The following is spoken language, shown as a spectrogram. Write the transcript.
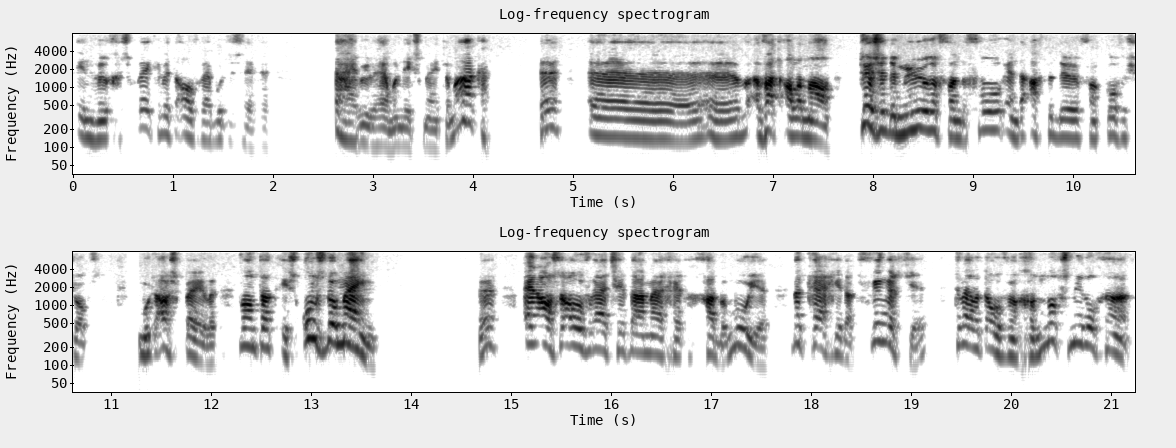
in hun gesprekken met de overheid moeten zeggen, daar hebben jullie helemaal niks mee te maken. Uh, uh, wat allemaal tussen de muren van de voor- en de achterdeur van coffeeshops moet afspelen. Want dat is ons domein. En als de overheid zich daarmee gaat bemoeien, dan krijg je dat vingertje, terwijl het over een genotsmiddel gaat.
